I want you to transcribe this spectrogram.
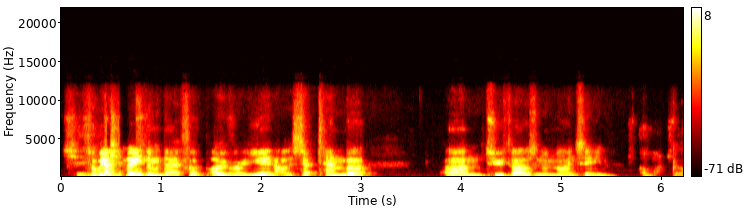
So we haven't played them there for over a year now. It's September um, 2019. Oh my god.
